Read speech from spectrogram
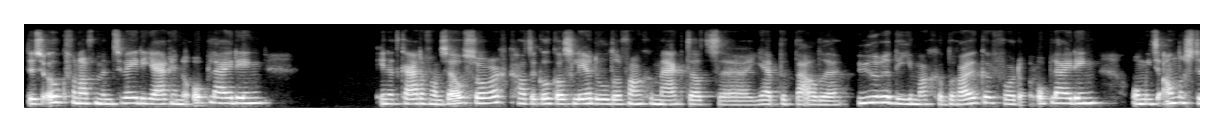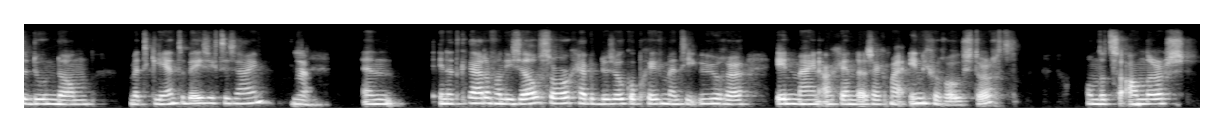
dus ook vanaf mijn tweede jaar in de opleiding, in het kader van zelfzorg, had ik ook als leerdoel ervan gemaakt dat eh, je hebt bepaalde uren die je mag gebruiken voor de opleiding om iets anders te doen dan met cliënten bezig te zijn. Ja. En in het kader van die zelfzorg heb ik dus ook op een gegeven moment die uren in mijn agenda, zeg maar, ingeroosterd. Omdat ze anders,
